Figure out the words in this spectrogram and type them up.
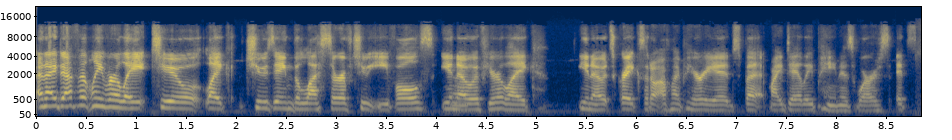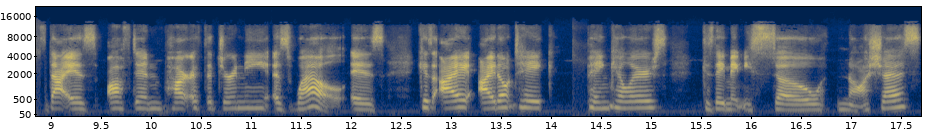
and i definitely relate to like choosing the lesser of two evils you know if you're like you know it's great because i don't have my periods but my daily pain is worse it's that is often part of the journey as well is because i i don't take painkillers because they make me so nauseous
